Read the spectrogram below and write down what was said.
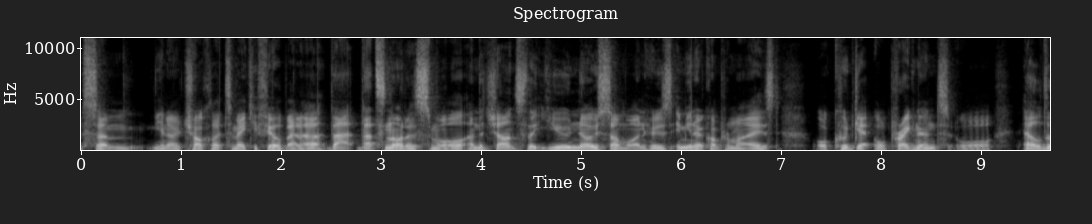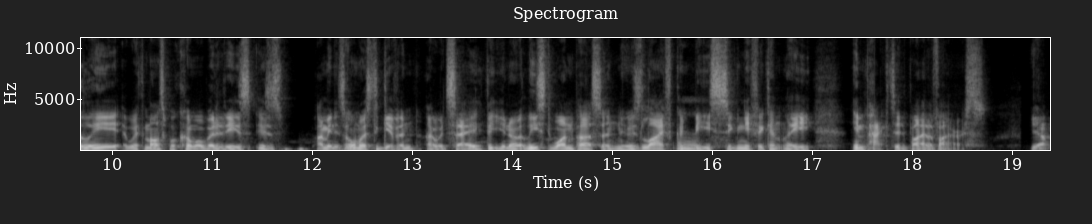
some, you know, chocolate to make you feel better, that that's not as small. And the chance that you know someone who's immunocompromised or could get or pregnant or elderly with multiple comorbidities is, I mean, it's almost a given. I would say that you know at least one person whose life could be significantly impacted by the virus. Yeah.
